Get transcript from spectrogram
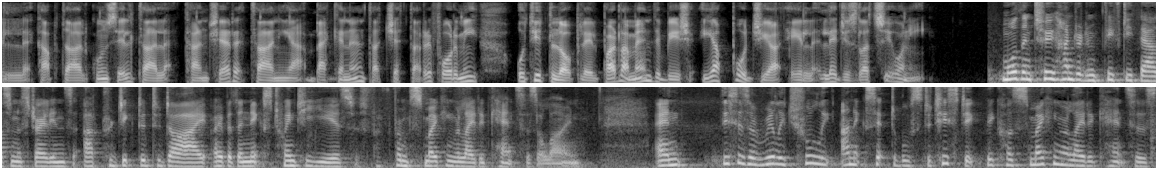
Il-Kap tal-Kunsill tal-Kanċer Tanya Backinen taċċetta r-riformi u titlob lill-Parlament biex jappoġġja l-leġiżlazzjoni. More than 250,000 Australians are predicted to die over the next 20 years from smoking related cancers alone. And this is a really truly unacceptable statistic because smoking related cancers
